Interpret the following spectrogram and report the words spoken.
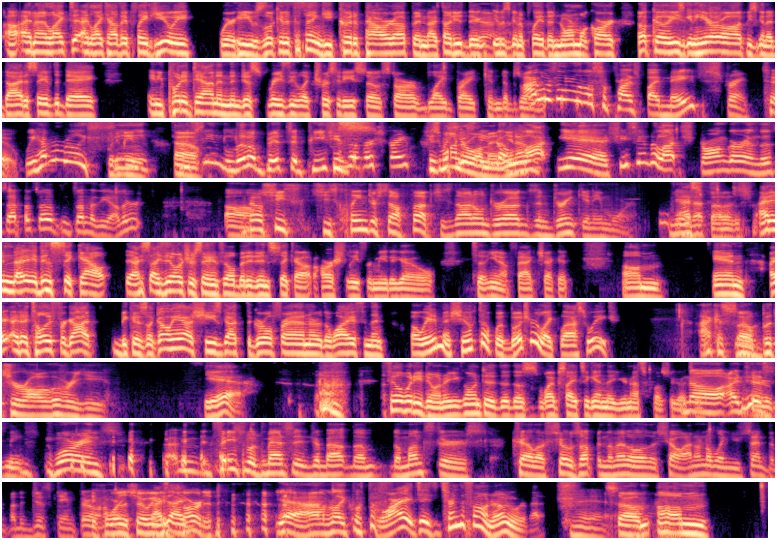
uh, and I liked it. I like how they played Huey, where he was looking at the thing. He could have powered up, and I thought he they, Yeah. it was going to play the normal card. Okay, he's going to hero up. He's going to die to save the day. And he put it down and then just raised the electricity so Star Light Bright can absorb I it. was a little surprised by Maeve's strength too. We haven't really seen. Oh. We've seen little bits and pieces She's- of her strength. She's but Wonder she Woman, you know. Lot, yeah, she seemed a lot stronger in this episode than some of the others. Um, well, she's she's cleaned herself up. She's not on drugs and drink anymore. Yeah, I suppose I didn't. I, it didn't stick out. I, I know what you're saying, Phil, but it didn't stick out harshly for me to go to you know fact check it. Um, and I, I totally forgot because like, oh yeah, she's got the girlfriend or the wife, and then oh wait a minute, she hooked up with Butcher like last week. I can smell So- butcher all over you. Yeah. Phil, what are you doing? Are you going to the, those websites again that you're not supposed to go to? No, I just me. Warren's um, Facebook message about the the Munsters trailer shows up in the middle of the show. I don't know when you sent it, but it just came through. And I'm Before the like, show even I- I- started. yeah, I'm like, what the? F-? Why? T- Turn the phone. Don't worry about it. Yeah. So, um,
